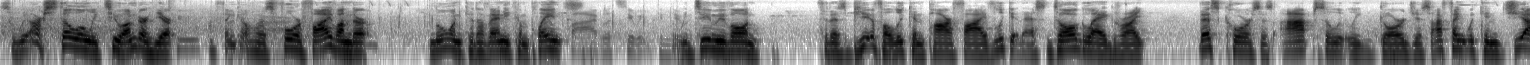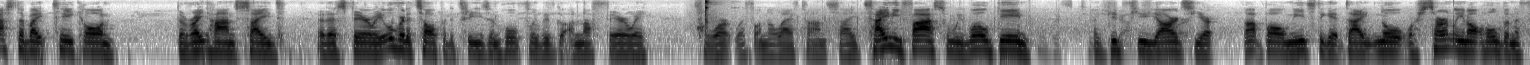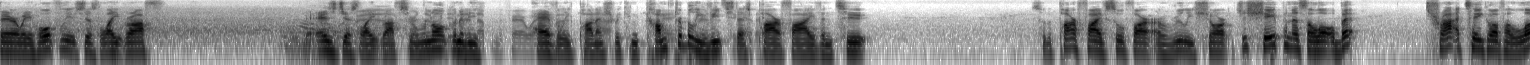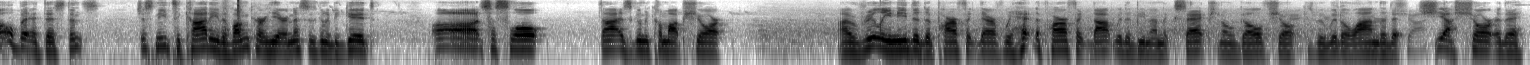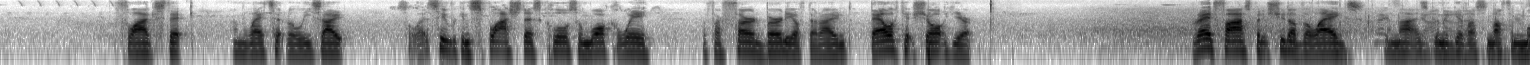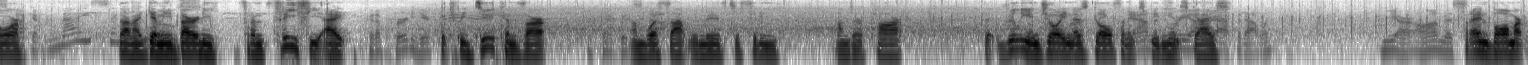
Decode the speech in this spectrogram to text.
So we are still only two under here. I think I was four or five under, no one could have any complaints. But we do move on to this beautiful looking par five. Look at this, dog leg right. This course is absolutely gorgeous. I think we can just about take on the right hand side of this fairway over the top of the trees and hopefully we've got enough fairway to work with on the left hand side. Tiny fast so we will gain a good few yards here. That ball needs to get down. No, we're certainly not holding the fairway. Hopefully it's just light rough. It is just light rough so we're not going to be heavily punished. We can comfortably reach this par 5 and 2. So the par 5 so far are really short. Just shaping this a little bit. Try to take off a little bit of distance. Just need to carry the bunker here, and this is going to be good. Oh, it's a slow. That is going to come up short. I really needed the perfect there. If we hit the perfect, that would have been an exceptional golf shot because we would have landed it just short of the flag stick and let it release out. So let's see if we can splash this close and walk away with our third birdie of the round. Delicate shot here. Red fast, but it should have the legs, and that is going to give us nothing more than a gimme birdie from three feet out, which we do convert. And with that, we move to three under par. But really enjoying this golfing experience, guys. Fred Bomber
